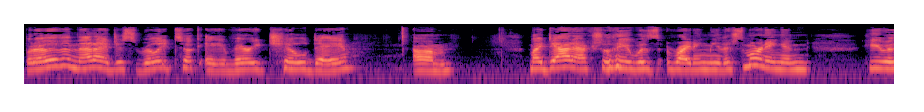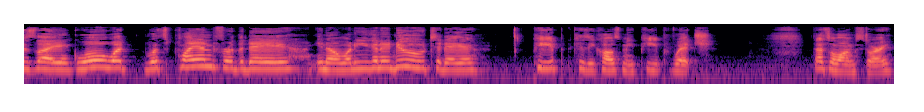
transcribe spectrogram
But other than that, I just really took a very chill day. Um, my dad actually was writing me this morning and he was like, well, what, what's planned for the day? You know, what are you going to do today, Peep? Because he calls me Peep, which, that's a long story.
